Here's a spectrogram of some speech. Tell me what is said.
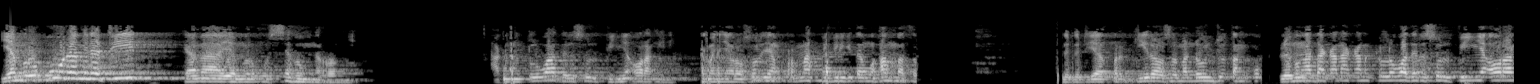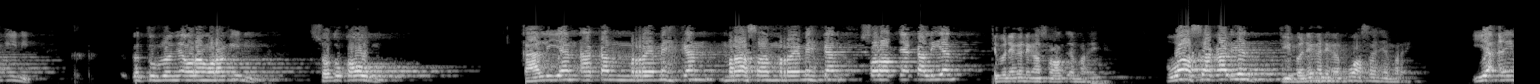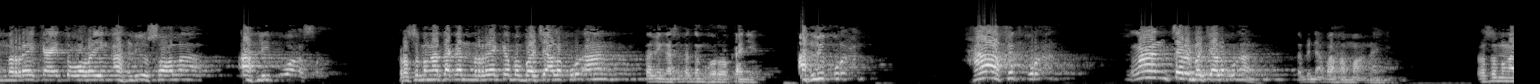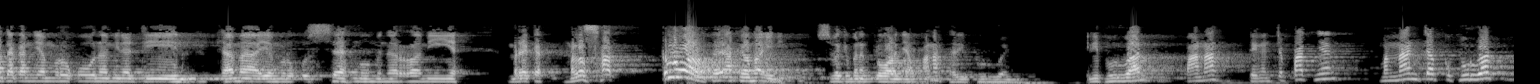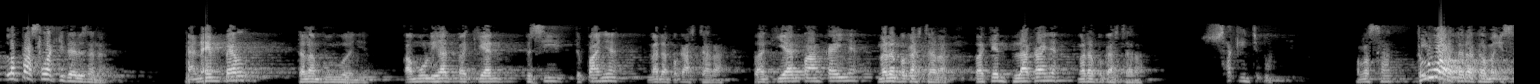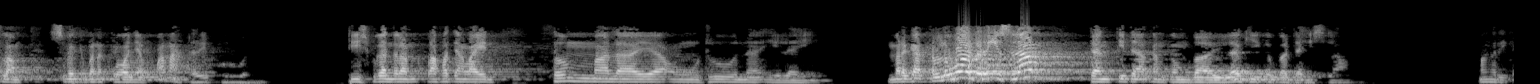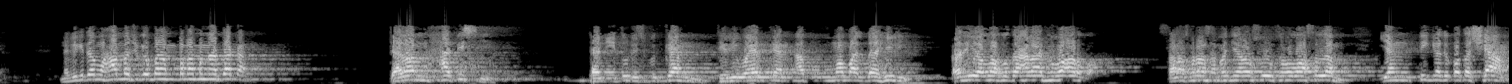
yamruquna min ad-din kama yamruqu sahum min ar-ramy akan keluar dari sulbinya orang ini. Namanya Rasul yang pernah Nabi kita Muhammad Ketika dia pergi Rasul menunjuk tangkup. Beliau mengatakan akan keluar dari sulbinya orang ini. Keturunannya orang-orang ini. Suatu kaum. Kalian akan meremehkan Merasa meremehkan Salatnya kalian Dibandingkan dengan salatnya mereka puasa kalian dibandingkan dengan puasanya mereka. Yakni mereka itu orang yang ahli sholat, ahli puasa. Rasul mengatakan mereka membaca Al-Quran, tapi nggak sampai tenggorokannya. Ahli Quran, hafid Quran, lancar baca Al-Quran, tapi tidak paham maknanya. Rasul mengatakan yang yamruquna minad-din kama yamruqus sahmu ramiyah. Mereka melesat keluar dari agama ini sebagaimana keluarnya panah dari buruannya. Ini buruan panah dengan cepatnya menancap ke buruan, lepas lagi dari sana. Nah, nempel dalam buruannya. Kamu lihat bagian besi depannya nggak ada bekas darah, bagian tangkainya nggak ada bekas darah, bagian belakangnya nggak ada bekas darah. Saking cepatnya. Melesat keluar dari agama Islam sebagaimana keluarnya panah dari buruan. Disebutkan dalam lafaz yang lain, "Tsumma la ya'uduna ilaihi." Mereka keluar dari Islam dan tidak akan kembali lagi kepada Islam. Mengerikan. Nabi kita Muhammad juga pernah mengatakan dalam hadisnya dan itu disebutkan diriwayatkan Abu Umam Al-Bahili radhiyallahu taala anhu wa. Salah seorang sahabatnya Rasul sallallahu alaihi wasallam yang tinggal di kota Syam,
